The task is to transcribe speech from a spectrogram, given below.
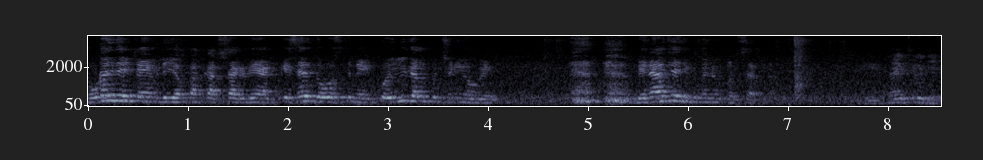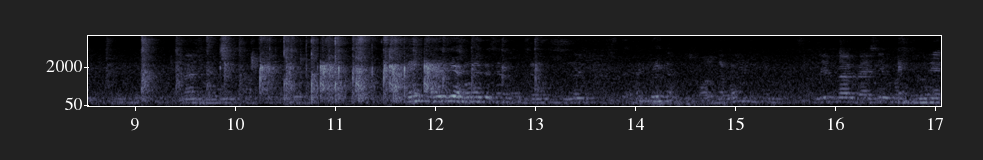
ਥੋੜਾ ਜਿਹਾ ਟਾਈਮ ਲਈ ਆਪਾਂ ਕਰ ਸਕਦੇ ਹਾਂ, ਕਿਸੇ ਦੋਸਤ ਨੇ ਕੋਈ ਵੀ ਗੱਲ ਪੁੱਛਣੀ ਹੋਵੇ, ਬਿਨਾਂ ਝਿਜਕ ਮੈਨੂੰ ਪੁੱਛ ਸਕਦਾ। ਥੈਂਕ ਯੂ ਜੀ। ਮੈਂ ਨਹੀਂ ਇਹ ਜੇ ਹੁਣੇ ਕਿਸੇ ਨੂੰ ਪੁੱਛਣਾ ਠੀਕ ਆ ਜੀ ਮੈਂ ਵੈਸੇ ਹੀ।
